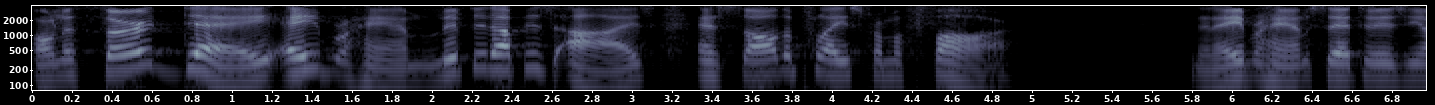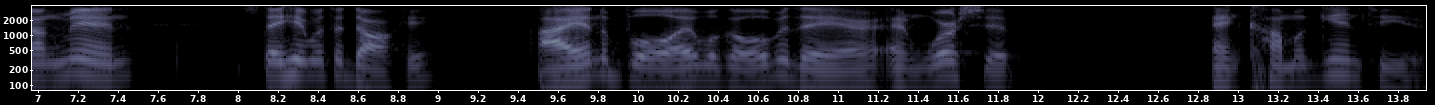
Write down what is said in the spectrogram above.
On the third day, Abraham lifted up his eyes and saw the place from afar. Then Abraham said to his young men, Stay here with the donkey. I and the boy will go over there and worship and come again to you.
